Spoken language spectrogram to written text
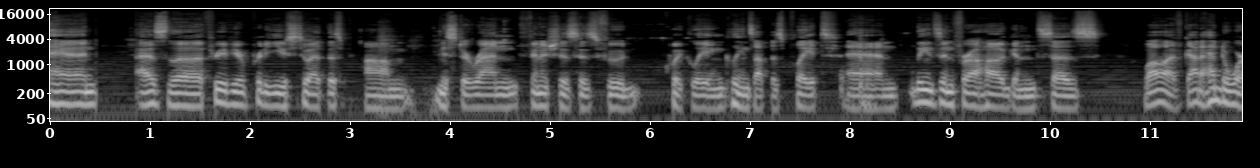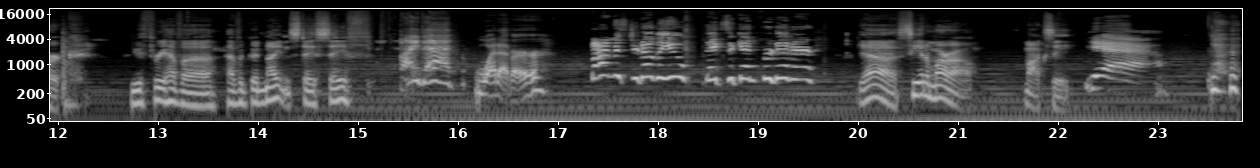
And as the three of you are pretty used to it, this um, Mr. Wren finishes his food quickly and cleans up his plate and leans in for a hug and says, "Well, I've got to head to work. You three have a have a good night and stay safe." Bye, Dad. Whatever. Bye, Mr. W. Thanks again for dinner. Yeah, see you tomorrow, Moxie. Yeah.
